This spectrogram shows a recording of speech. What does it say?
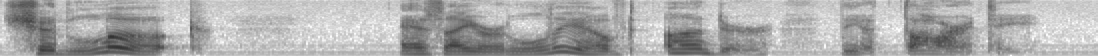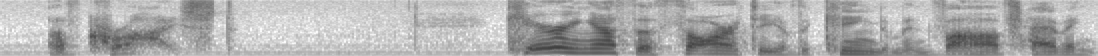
should look as they are lived under the authority of Christ. Carrying out the authority of the kingdom involves having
